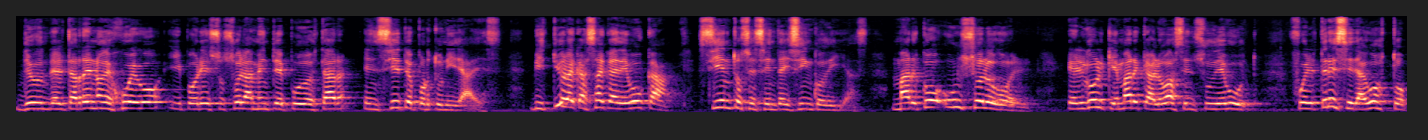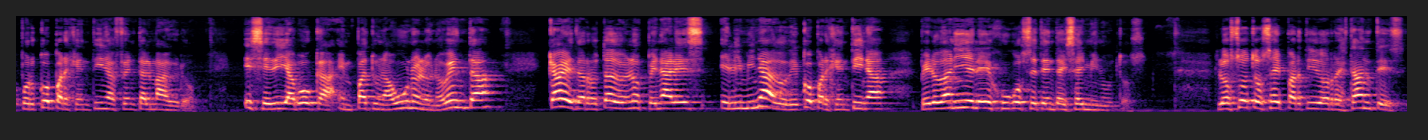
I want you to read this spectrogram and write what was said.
del terreno de juego y por eso solamente pudo estar en siete oportunidades. Vistió la casaca de Boca 165 días. Marcó un solo gol. El gol que marca lo hace en su debut. Fue el 13 de agosto por Copa Argentina frente al Magro. Ese día Boca empata 1 a 1 en los 90. Cae derrotado en los penales, eliminado de Copa Argentina, pero Daniele jugó 76 minutos. Los otros seis partidos restantes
